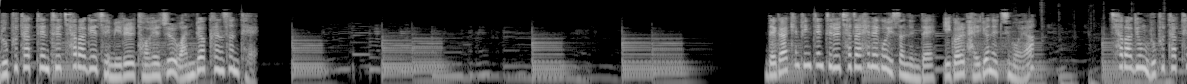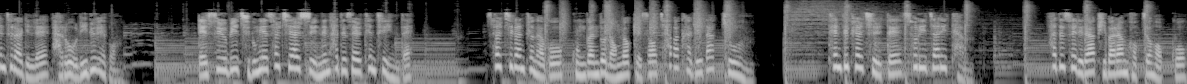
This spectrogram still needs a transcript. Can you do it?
루프탑 텐트 차박의 재미를 더해줄 완벽한 선택. 내가 캠핑 텐트를 찾아 헤매고 있었는데 이걸 발견했지 뭐야? 차박용 루프탑 텐트라길래 바로 리뷰해봄. SUV 지붕에 설치할 수 있는 하드셀 텐트인데 설치 간편하고 공간도 넉넉해서 차박하기 딱 좋음. 텐트 펼칠 때 소리 짜릿함. 하드셀이라 비바람 걱정 없고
